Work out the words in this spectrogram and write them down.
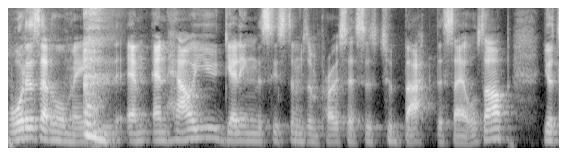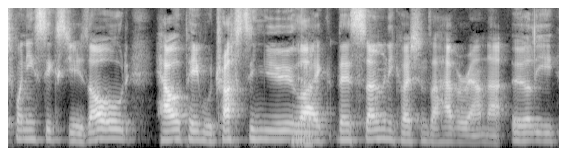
What does that all mean? And, and how are you getting the systems and processes to back the sales up? You're 26 years old. How are people trusting you? Yeah. like there's so many questions i have around that early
